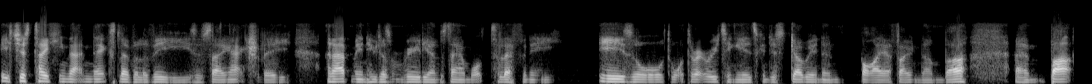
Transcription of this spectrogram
It's just taking that next level of ease of saying actually an admin who doesn't really understand what telephony is or what direct routing is can just go in and buy a phone number. Um, but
